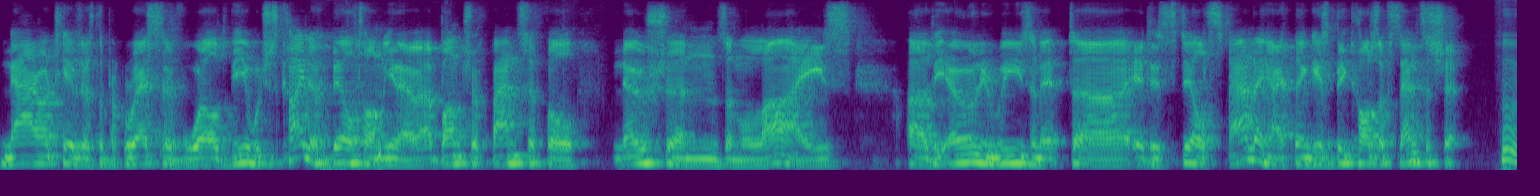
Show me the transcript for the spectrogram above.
narratives of the progressive worldview, which is kind of built on you know a bunch of fanciful notions and lies. Uh, the only reason it uh, it is still standing, I think, is because of censorship. Hmm.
